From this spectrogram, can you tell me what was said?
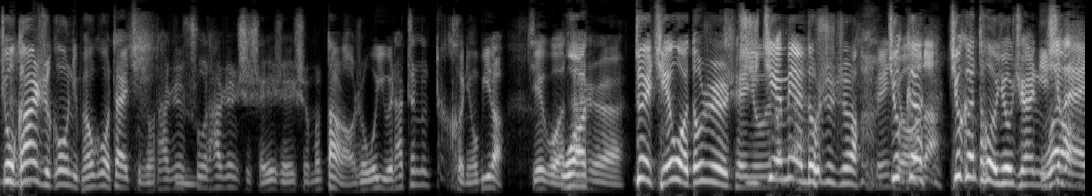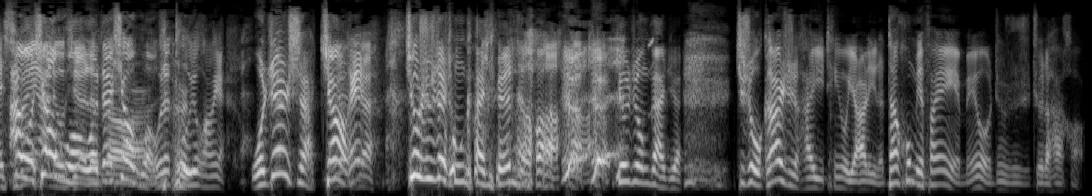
就我刚开始跟我女朋友跟我在一起的时候，她认说她认识谁谁谁什么大佬的时候，我以为她真的可牛逼了，结果我是对，结果都是见面都是知道，就跟就跟脱口秀圈，你笑，哎，我效果，留学的我在笑过，我在脱口秀 行业，我认识姜小黑，就是这种感觉，你知道吧？就这种感觉，就是我刚开始还挺有压力的，但后面发现也没有，就是觉得还好。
